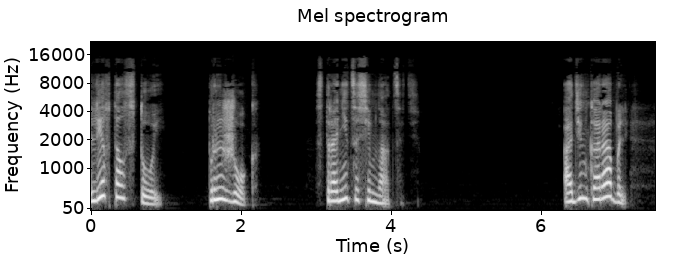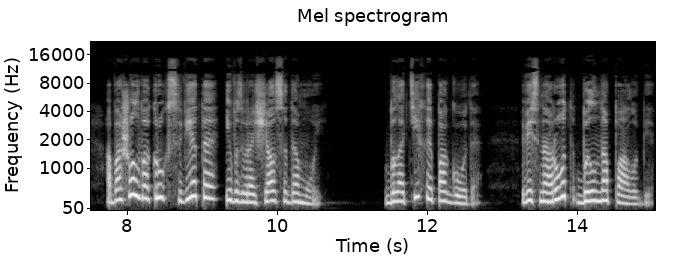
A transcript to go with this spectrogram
Лев Толстой. Прыжок. Страница 17. Один корабль обошел вокруг света и возвращался домой. Была тихая погода. Весь народ был на палубе.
